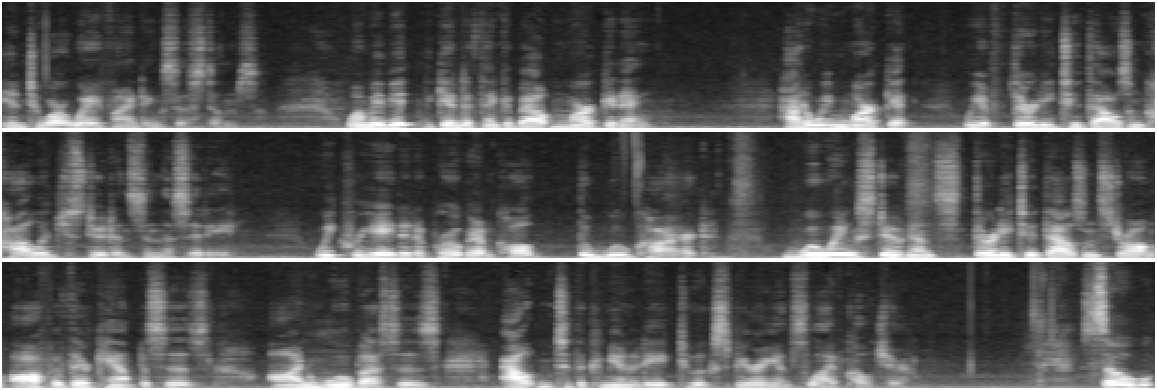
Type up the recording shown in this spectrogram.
into our wayfinding systems? When we begin to think about marketing, how do we market we have 32,000 college students in the city. We created a program called the Woo Card, wooing students, 32,000 strong, off of their campuses on Woo buses out into the community to experience live culture. So,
